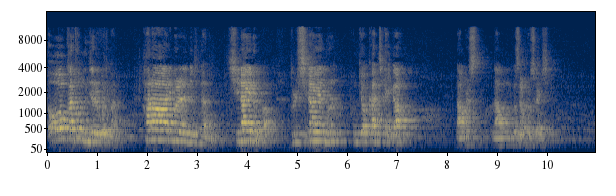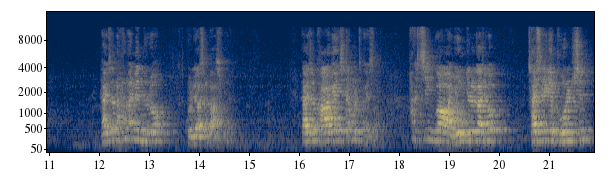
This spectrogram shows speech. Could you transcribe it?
똑같은 문제를 보지만 하나님을 믿는 신앙의 눈과 불신앙의 눈은 본격한 차이가 남을, 남은 것을 볼 수가 있습니다. 다윗은 하나님의 눈으로 골리앗을 봤습니다. 다윗은 과거의 체험을 통해서 확신과 용기를 가지고 자신에게 구원을 주신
